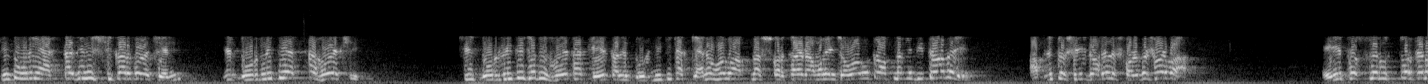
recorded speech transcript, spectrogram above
কিন্তু উনি একটা জিনিস স্বীকার করেছেন যে দুর্নীতি একটা হয়েছে। সেই দুর্নীতি যদি হয়ে থাকে, তাহলে দুর্নীতিটা কেন হলো আপনার সরকারের আমলে জবাবও তো আপনাকে দিতে হবে। আপনি তো সেই দলের সর্বেসর্বা এই প্রশ্নের উত্তর কেন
